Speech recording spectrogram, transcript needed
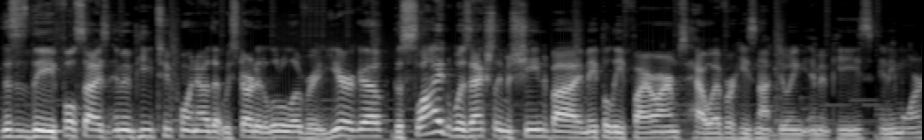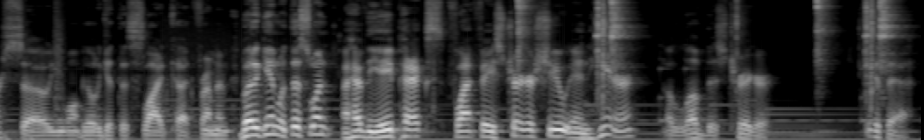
this is the full-size M&P 2.0 that we started a little over a year ago. The slide was actually machined by Maple Leaf Firearms. However, he's not doing M&Ps anymore, so you won't be able to get this slide cut from him. But again, with this one, I have the Apex flat face trigger shoe in here. I love this trigger. Look at that.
